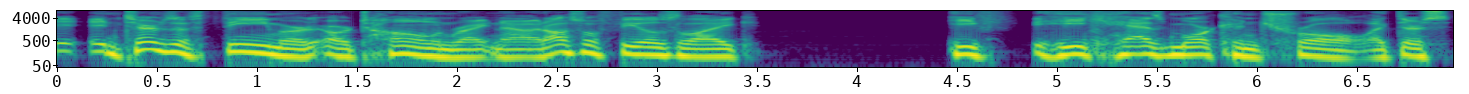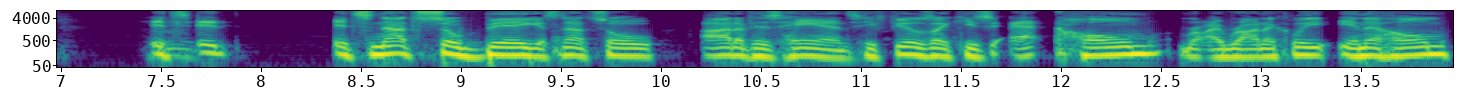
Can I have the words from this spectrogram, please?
i- in terms of theme or, or tone right now, it also feels like he he has more control. Like there's it's it it's not so big, it's not so out of his hands. He feels like he's at home, ironically, in a home,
